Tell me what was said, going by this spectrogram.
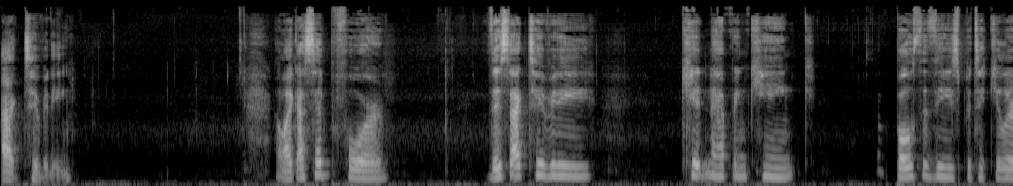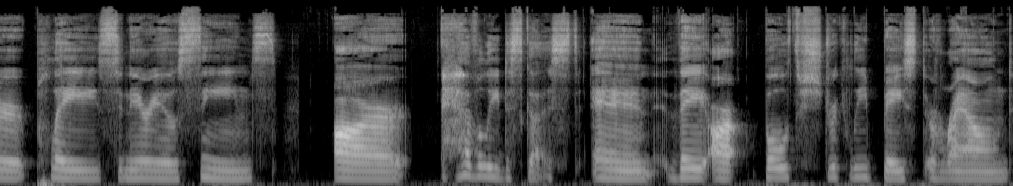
activity. Like I said before, this activity, kidnapping kink, both of these particular plays, scenarios, scenes are heavily discussed and they are both strictly based around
